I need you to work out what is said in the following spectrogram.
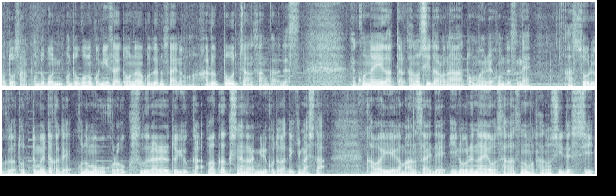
お父さん。男男の子2歳と女の子0歳の春父ちゃんさんからです。こんな家があったら楽しいだろうなと思える絵本ですね。発想力がとっても豊かで子供心をくすぐられるというかワクワクしながら見ることができました。可愛い絵が満載でいろいろな絵を探すのも楽しいですし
